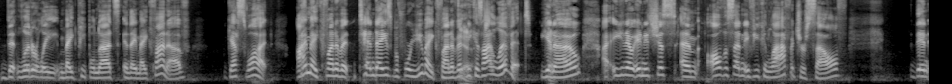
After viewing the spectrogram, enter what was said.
that literally make people nuts and they make fun of. Guess what? I make fun of it 10 days before you make fun of it Yeah. because I live it, you know? I, you know, and it's just um, all of a sudden, if you can laugh at yourself, then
